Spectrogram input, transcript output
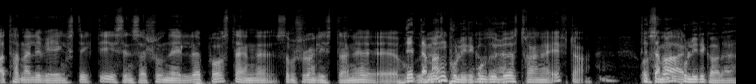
at han er leveringsdygtig i sensationelle påstande, som journalisterne øh, Det er der mange politikere, der er. hovedløst regner efter. Det er der mange politikere, der er.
